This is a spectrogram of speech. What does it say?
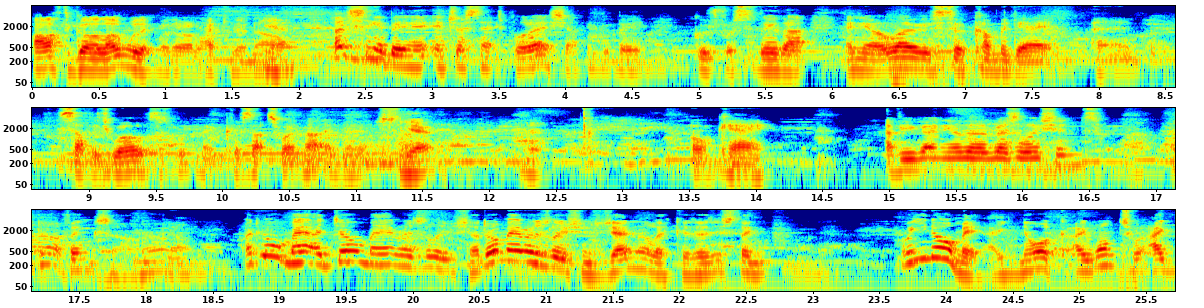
I'll have to go along with it whether I like it or not. Yeah. I just think it'd be an interesting exploration. I think it'd be good for us to do that, and it allows us to accommodate um, Savage Worlds, wouldn't it? Because that's when that emerged. Yeah. Okay. Have you got any other resolutions? I don't think so. No. No. I don't make. I don't make resolutions. I don't make resolutions generally because I just think. I mean, you know me. I know. I want to. I.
